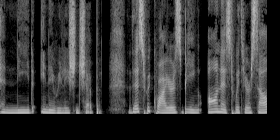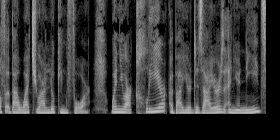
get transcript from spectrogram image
and need in a relationship. This requires being honest with yourself about what you are looking for. When you are clear about your desires and your needs,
